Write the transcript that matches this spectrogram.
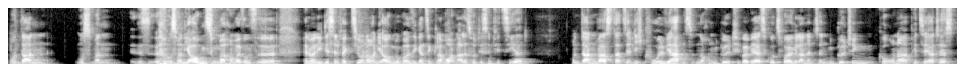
und dann muss man, das, muss man die Augen zumachen, weil sonst äh, hätte man die Desinfektion auch in die Augen bekommen. Also die ganzen Klamotten, alles wird desinfiziert. Und dann war es tatsächlich cool. Wir hatten noch einen gültigen, weil wir erst kurz vorher gelandet sind, einen gültigen Corona-PCR-Test.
